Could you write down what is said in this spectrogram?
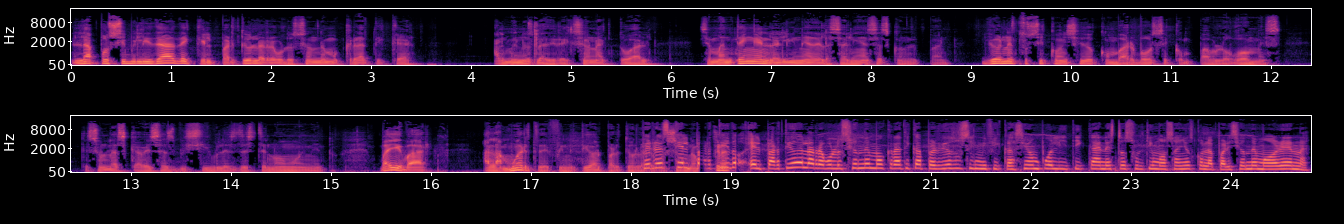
la posibilidad de que el Partido de la Revolución Democrática, al menos la dirección actual, se mantenga en la línea de las alianzas con el PAN. Yo en esto sí coincido con Barbosa y con Pablo Gómez, que son las cabezas visibles de este nuevo movimiento. Va a llevar a la muerte definitiva al Partido de la Pero es que el partido, el Partido de la Revolución Democrática perdió su significación política en estos últimos años con la aparición de Morena.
